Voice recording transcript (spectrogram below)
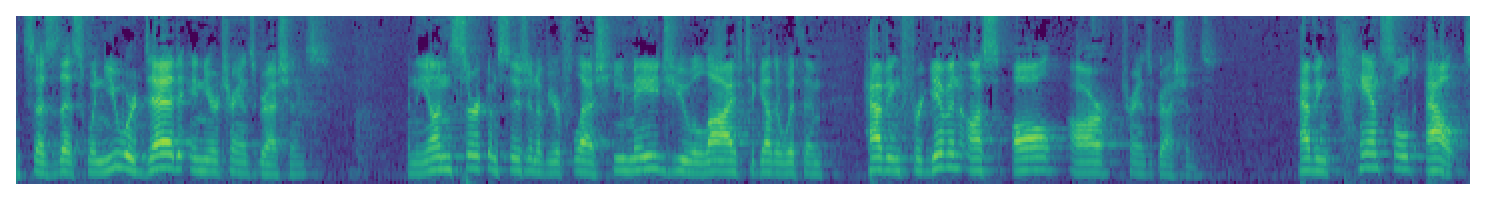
It says this When you were dead in your transgressions and the uncircumcision of your flesh, he made you alive together with him, having forgiven us all our transgressions, having canceled out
